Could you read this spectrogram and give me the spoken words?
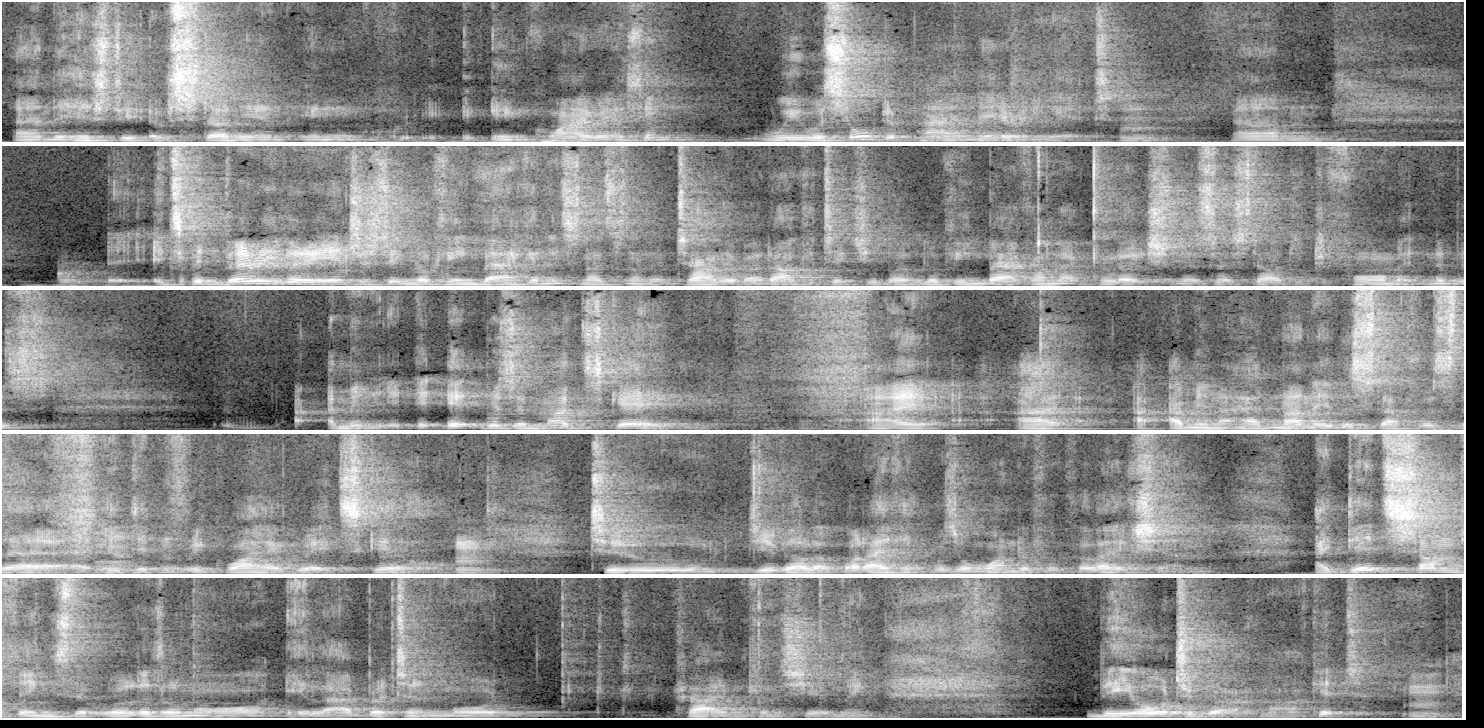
and the history of study and in, inquiry, I think we were sort of pioneering it. Mm. Um, it's been very, very interesting looking back, and it's not, it's not entirely about architecture, but looking back on that collection as I started to form it, and it was, I mean, it, it was a mug's game. I I, I mean, I had money, the stuff was there. Yeah. It didn't require great skill mm. to develop what I think was a wonderful collection. I did some things that were a little more elaborate and more time consuming. The autograph market, mm.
